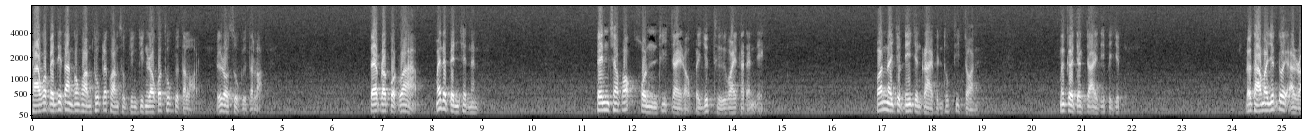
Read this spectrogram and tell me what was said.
ถามว่าเป็นที่ตั้งของความทุกข์และความสุขจริง ๆ เราก็ทุกข์อยู่ตลอด หรือเราสุขอยู่ตลอด แต่ปรากฏว่าไม่ได้เป็นเช่นนั้น เป็นเฉพาะคนที่ใจเราไปยึดถือไว้ท่านั้นเอง เพราะในจุดนี้จึงกลายเป็นทุกข์ที่จร มันเกิดจากใจที่ไปยึด แล้วถามมายึดด้วยอะไร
